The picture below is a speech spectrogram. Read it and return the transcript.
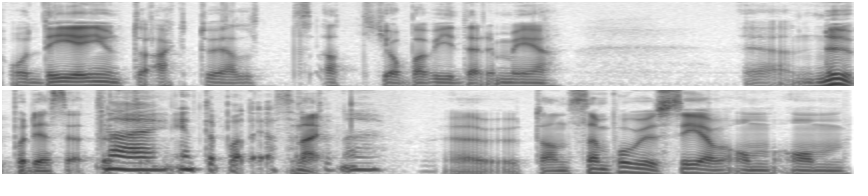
och det är ju inte aktuellt att jobba vidare med eh, nu på det sättet. Nej, inte på det sättet. Nej. nej. Utan sen får vi se om, om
